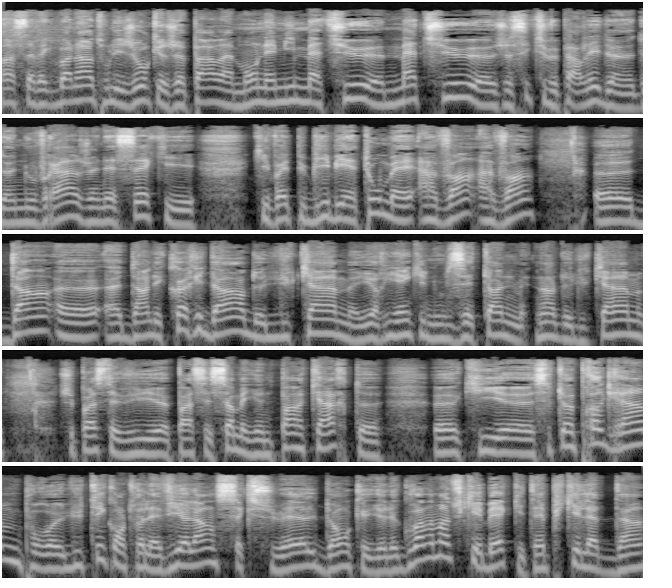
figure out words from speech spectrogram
Ah, c'est avec bonheur tous les jours que je parle à mon ami Mathieu. Euh, Mathieu, euh, je sais que tu veux parler d'un ouvrage, un essai qui qui va être publié bientôt, mais avant, avant, euh, dans euh, dans les corridors de l'UCAM, il y a rien qui nous étonne maintenant de l'UCAM. Je sais pas si tu as vu euh, passer ça, mais il y a une pancarte euh, qui c'est un programme pour lutter contre la violence sexuelle. Donc, il y a le gouvernement du Québec qui est impliqué là-dedans.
